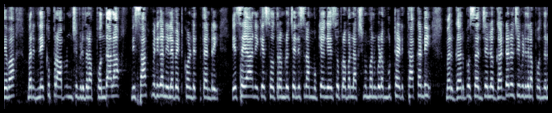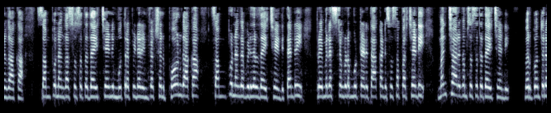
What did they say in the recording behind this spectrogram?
దేవా? మరి నెక్ ప్రాబ్లం నుంచి విడుదల పొందాలా? నీ సాక్మిడిగా నిలబెట్టుకోండి తండ్రి. ఏసయా నీకే స్తోత్రంలో చెల్లిస్తున్నాం. ముఖ్యంగా యేసుప్రభ లక్ష్మమ్మను కూడా ముట్టడి తాకండి. మరి గర్భ సజ్జలో గడ్డ నుంచి విడుదల పొందునుగాక. సంపూర్ణంగా స్వస్థత దయచేయండి. మూత్రపిండ ఇన్ఫెక్షన్ పోను గాక సంపూర్ణ సంపూర్ణంగా విడుదల దయచేయండి. తండ్రి ప్రేమలష్టం కూడా ముట్టడి తాకండి స్వస్థపరచండి. మంచి ఆరోగ్యం స్వస్థత దయచేయండి. మరి గొంతుల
